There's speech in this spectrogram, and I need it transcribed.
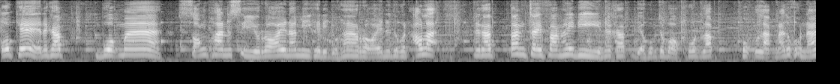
โอเคนะครับ บวกมา 2,400 นะ มีเครดิตอยู่ 500 นะทุกคน เอาละนะครับ ตั้งใจฟังให้ดีนะครับ เดี๋ยวผมจะบอกโค้ดลับ 6 หลักนะทุกคนนะ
